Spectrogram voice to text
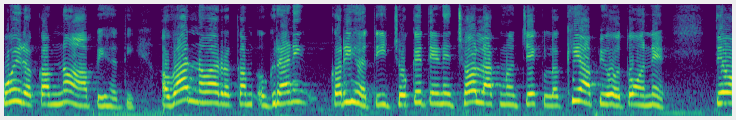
કોઈ રકમ ન આપી હતી. અવારનવાર રકમ ઉઘરાણી કરી હતી, જોકે તેણે છ લાખનો ચેક લખી આપ્યો હતો અને તેઓ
